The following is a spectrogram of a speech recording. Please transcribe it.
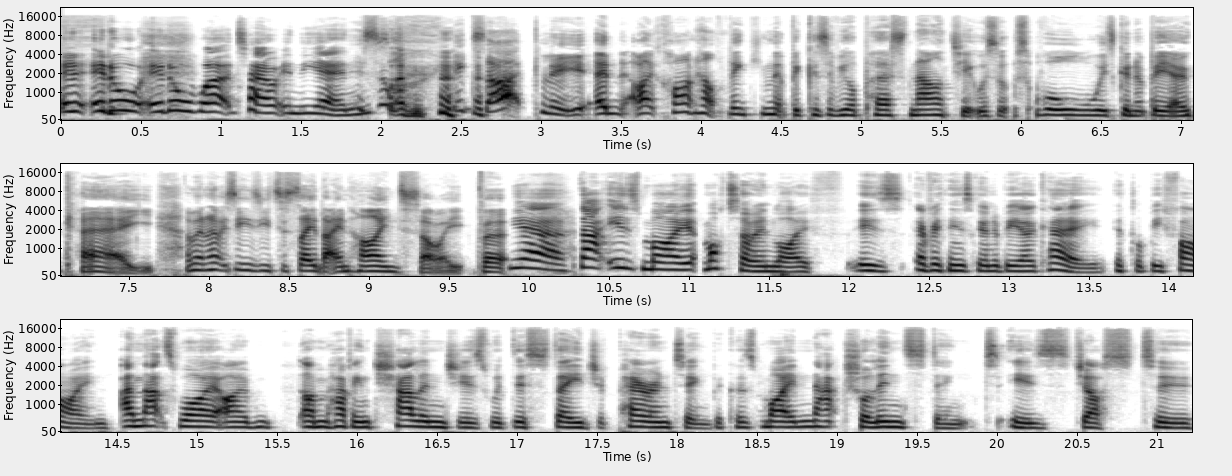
It, it, all it all worked out in the end so. exactly. And i can't help thinking that because of your personality it was always going to be okay. I mean it's easy to say that in hindsight but yeah that is my motto in life is everything's going to be okay. It'll be fine. And that's why i'm i'm having challenges with this stage of parenting because my natural instinct is just to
